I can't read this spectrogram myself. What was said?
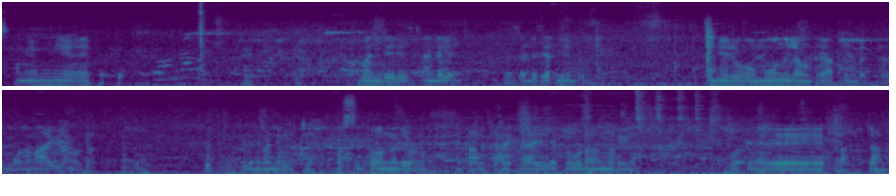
സമയം ഏഴ് പത്ത്. മഞ്ചേരി സ്റ്റാൻഡിൽ ബസ് അടിച്ച് ഇറങ്ങിയിട്ട് പിന്നെ ഒരു മൂന്ന് കിലോമീറ്റർ യാത്രയുണ്ട്. അത് മൂന്ന് നാല് കിലോമീറ്റർ. ഇതിന് വേണ്ടി വെയിറ്റ്. ബസ് ഇപ്പോൾ വന്നതേ ഉള്ളൂ. ആൾക്കാരൊക്കെ ആയി എപ്പോൾ വിടുമെന്ന് അറിയില്ല. പത്താണ്.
